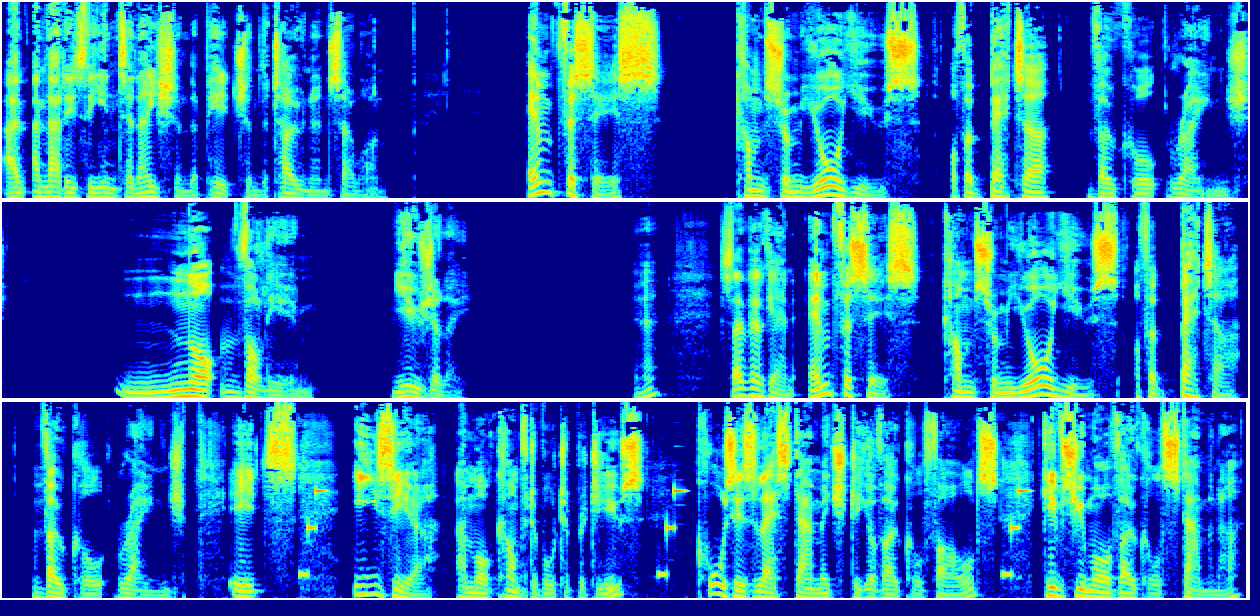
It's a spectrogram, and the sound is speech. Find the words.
and, and that is the intonation, the pitch, and the tone, and so on. Emphasis comes from your use of a better vocal range, not volume, usually. Yeah? Say that again. Emphasis comes from your use of a better vocal range. It's easier and more comfortable to produce, causes less damage to your vocal folds, gives you more vocal stamina,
